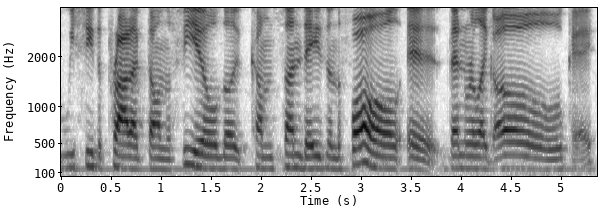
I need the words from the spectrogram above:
we see the product on the field like come sundays in the fall it, then we're like oh okay.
